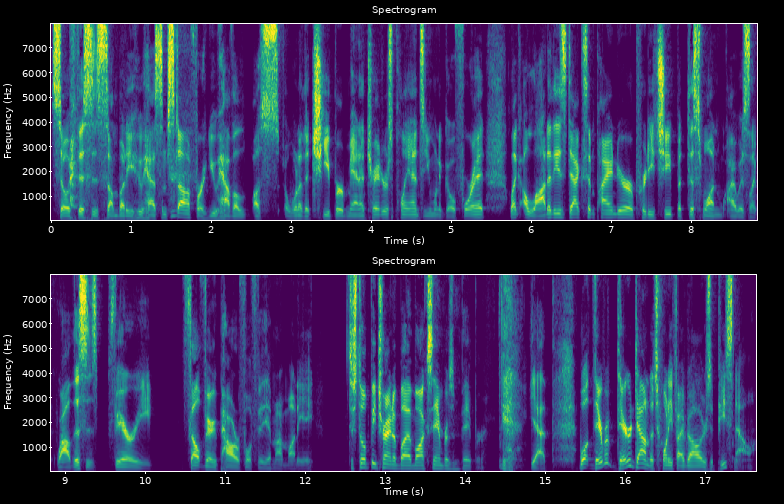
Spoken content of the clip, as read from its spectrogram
So if this is somebody who has some stuff, or you have a, a one of the cheaper ManaTraders plans, and you want to go for it, like a lot of these decks in Pioneer are pretty cheap, but this one, I was like, wow, this is very felt very powerful for the amount of money. Just don't be trying to buy Mox Ambers and paper. Yeah. Well, they're they're down to twenty five dollars a piece now.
